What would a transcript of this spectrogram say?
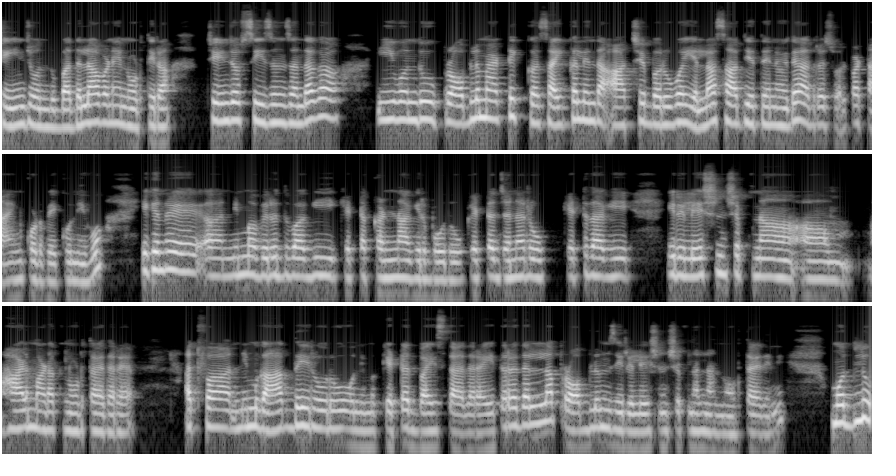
ಚೇಂಜ್, ಒಂದು ಬದಲಾವಣೆ ನೋಡ್ತೀರಾ? ಚೇಂಜ್ ಆಫ್ ಸೀಸನ್ಸ್ ಅಂದಾಗ ಈ ಒಂದು ಪ್ರಾಬ್ಲಮ್ಯಾಟಿಕ್ ಸೈಕಲ್ ಇಂದ ಆಚೆ ಬರುವ ಎಲ್ಲ ಸಾಧ್ಯತೆನೂ ಇದೆ. ಆದ್ರೆ ಸ್ವಲ್ಪ ಟೈಮ್ ಕೊಡಬೇಕು ನೀವು. ಏಕೆಂದ್ರೆ ನಿಮ್ಮ ವಿರುದ್ಧವಾಗಿ ಕೆಟ್ಟ ಕಣ್ಣಾಗಿರ್ಬೋದು, ಕೆಟ್ಟ ಜನರು ಕೆಟ್ಟದಾಗಿ ಈ ರಿಲೇಶನ್ಶಿಪ್ನ ಹಾಳು ಮಾಡಕ್ ನೋಡ್ತಾ ಇದ್ದಾರೆ ಅಥವಾ ನಿಮ್ಗೆ ಆಗದೆ ಇರೋರು ನಿಮಗೆ ಕೆಟ್ಟದ್ ಬಯಸ್ತಾ ಇದ್ದಾರೆ ಈ ತರದೆಲ್ಲ ಪ್ರಾಬ್ಲಮ್ಸ್ ಈ ರಿಲೇಶನ್ಶಿಪ್ನಲ್ಲಿ ನಾನು ನೋಡ್ತಾ ಇದ್ದೀನಿ. ಮೊದಲು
